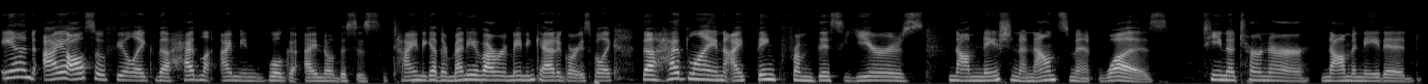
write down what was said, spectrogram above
And I also feel like the headline, I mean, we'll I know this is tying together many of our remaining categories, but like the headline, I think from this year's nomination announcement was Tina Turner nominated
